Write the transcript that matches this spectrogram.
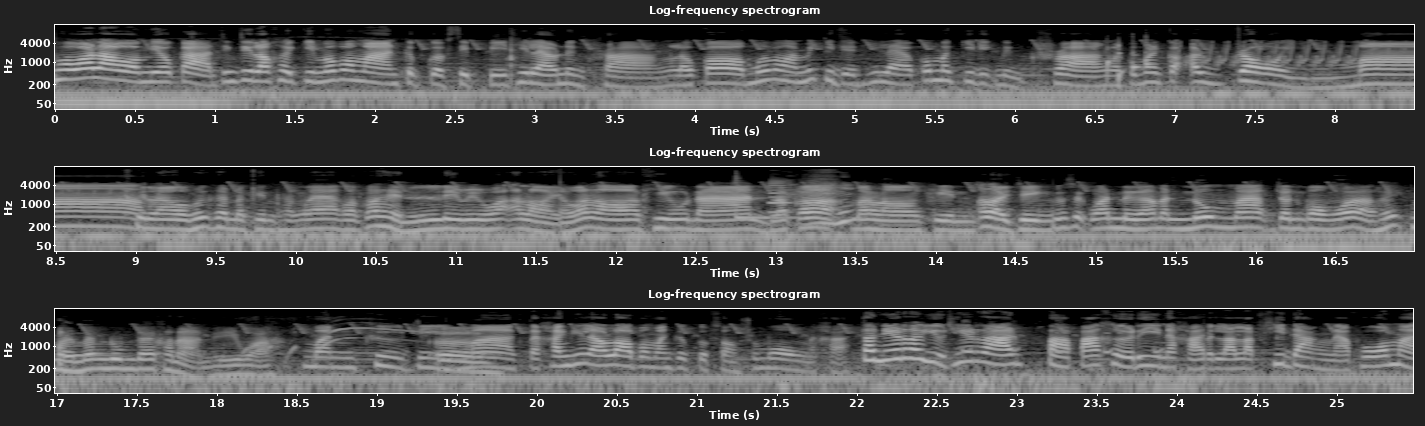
เพราะว่าเราอะมีโอกาสจริง ๆ เราเคยกินเมื่อประมาณเกือบเกือบสิปีที่แล้วหนึ่งครั้ง แล้วก็เมื่อประมาณไม่กี่เดือนที่แล้วก็มากินอีกหนึ่งครั้ง แล้วก็มันก็อร่อยมากคือเราเพิ่งเคยมากินครั้งแรกเราก็เห็นรีวิวว่าอร่อย แต่ว่ารอคิวนาน แล้วก็มาลองกิน อร่อยจริง รู้สึกว่าเนื้อมันนุ่มมากจนงงว่าเฮ้ยทำไมแม่งนุ่มได้ขนาดนี้วะ มันคือดีเออ มาก แต่ครั้งที่แล้วรอประมาณเกือบเกือบสองชั่วโมงนะคะ ตอนนี้เราอยู่ที่ร้านป้าป้าเคอรี่นะคะ เป็นร้านลับที่ดังนะ เพราะว่ามา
